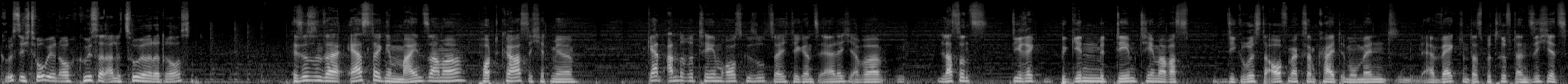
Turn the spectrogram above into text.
Grüß dich, Tobi, und auch Grüße an alle Zuhörer da draußen. Es ist unser erster gemeinsamer Podcast. Ich hätte mir gern andere Themen rausgesucht, sage ich dir ganz ehrlich, aber lass uns direkt beginnen mit dem Thema, was die größte Aufmerksamkeit im Moment erweckt und das betrifft an sich jetzt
